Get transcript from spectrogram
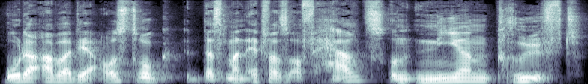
Oder aber der Ausdruck, dass man etwas auf Herz und Nieren prüft.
